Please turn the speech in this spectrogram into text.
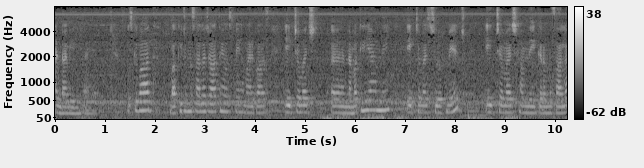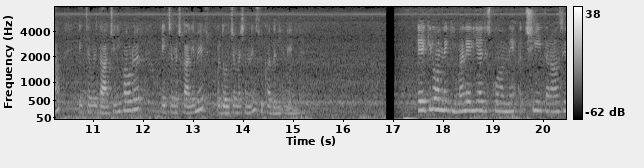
अंडा ले लिया है। उसके बाद बाकी जो मसाला जाते हैं, उसमें हमारे पास एक चम्मच नमक लिया हमने, एक चम्मच सुरख मिर्च एक चम्मच हमने गरम मसाला, एक चम्मच दालचीनी पाउडर, एक चम्मच काली मिर्च और दो चम्मच हमने सूखा धनिया ले लिया एक किलो हमने कीमा ले लिया, जिसको हमने अच्छी तरह से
